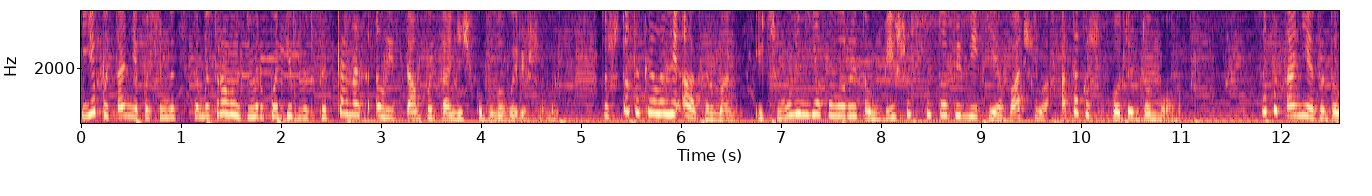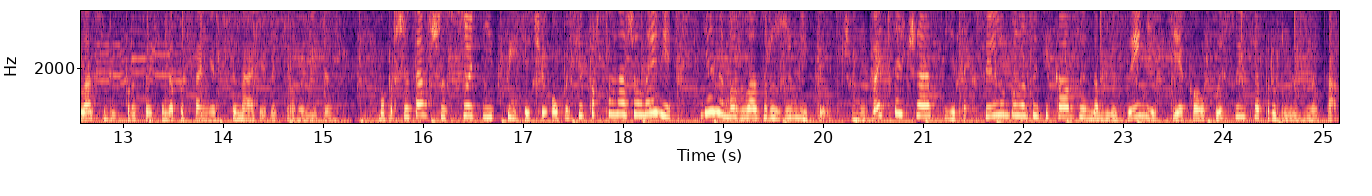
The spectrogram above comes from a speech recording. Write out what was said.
Є питання по 17-метрових звірподібних титанах, але й там питаннячко було вирішено. Тож хто такий Леві Акерман і чому він є фаворитом більшості топів, які я бачила, а також входить до мого? Це питання я задала собі в процесі написання сценарію до цього відео. Бо прочитавши сотні тисячі описів персонажа Леві, я не могла зрозуміти, чому весь цей час я так сильно була зацікавлена в людині, яка описується приблизно так.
